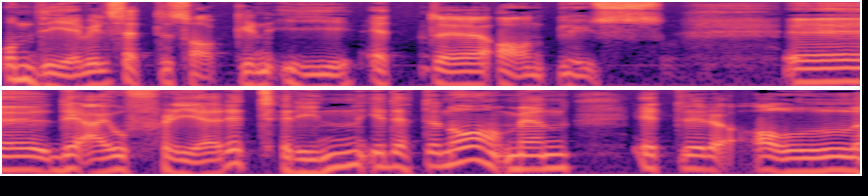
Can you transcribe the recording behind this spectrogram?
om det vil sette saken i et eh, annet lys. Eh, det er jo flere trinn i dette nå, men etter all,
